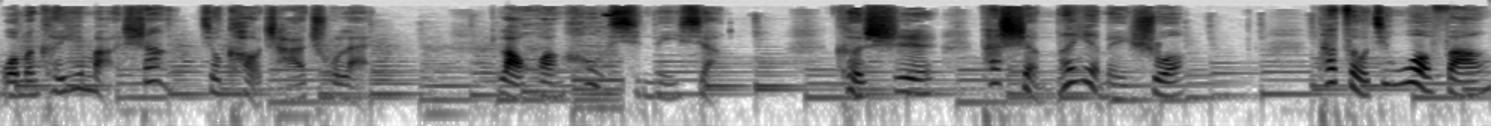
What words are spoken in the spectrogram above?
我们可以马上就考察出来。老皇后心里想。可是她什么也没说。他走进卧房，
